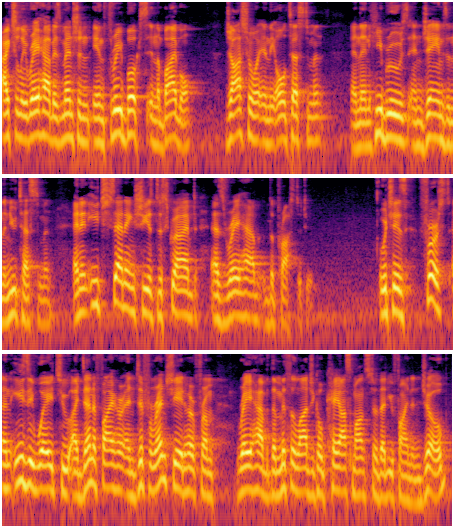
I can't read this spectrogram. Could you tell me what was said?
Actually, Rahab is mentioned in three books in the Bible Joshua in the Old Testament, and then Hebrews and James in the New Testament. And in each setting, she is described as Rahab the prostitute, which is first an easy way to identify her and differentiate her from Rahab, the mythological chaos monster that you find in Job.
